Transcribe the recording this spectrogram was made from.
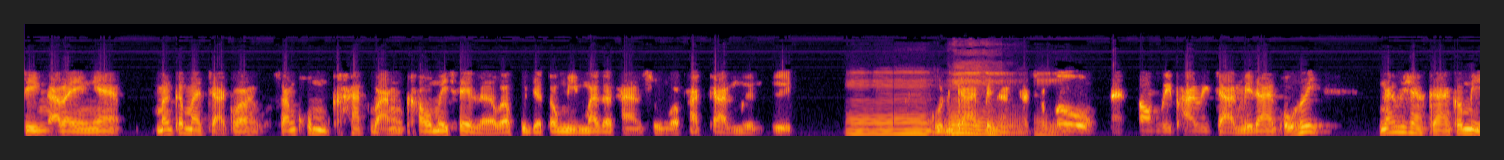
จริงอะไรอย่างเงี้ยมันก็มาจากว่าสังคมคาดหวังเขาไม่ใช่เหรอว่าคุณจะต้องมีมาตรฐานสูงกว่าพรรคการเมืองอื่นอืมคุณกลายเป็นอือัมนดับโลกแต่ต้องวิพากษ์วิจารณ์ไม่ได้ผมเฮ้ยนักวิชาการก็มี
